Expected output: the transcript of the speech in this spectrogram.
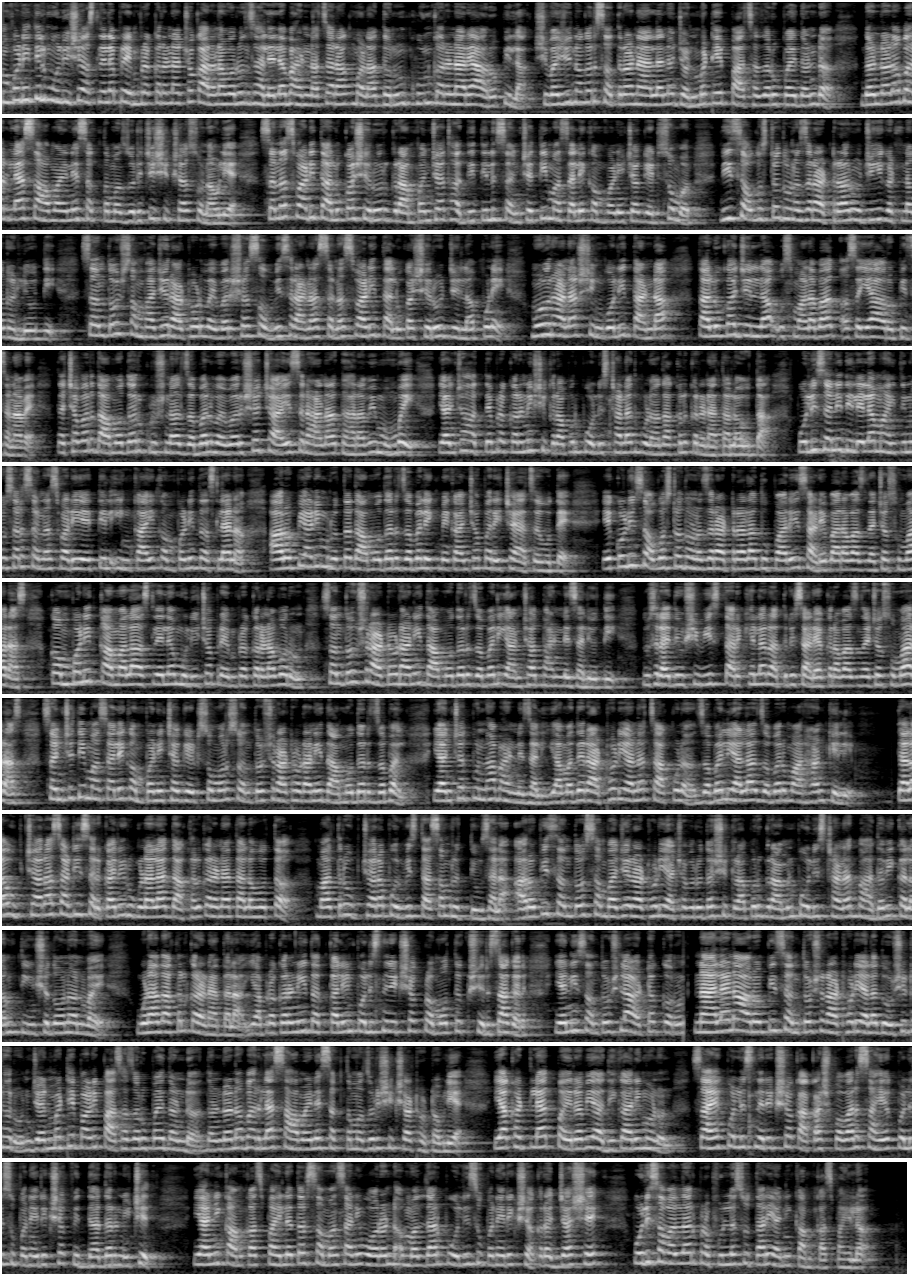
कंपनीतील मुलीशी असलेल्या प्रेमप्रकरणाच्या कारणावरून झालेल्या भांडणाचा राग मनात धरून खून करणाऱ्या आरोपीला शिवाजीनगर सत्र न्यायालयानं जन्मठेप पाच हजार रुपये दंड दंड न भरल्यास सहा महिने सक्त मजुरीची शिक्षा सुनावली आहे. सणसवाडी तालुका शिरूर ग्रामपंचायत हद्दीतील संचेती मसाले कंपनीच्या गेटसमोर वीस ऑगस्ट दोन हजार अठरा रोजी ही घटना घडली होती. संतोष संभाजी राठोड वैवर्ष सव्वीस राहणार सणसवाडी तालुका शिरूर जिल्हा पुणे मूळ राहणार शिंगोली तांडा तालुका जिल्हा उस्मानाबाद असं या आरोपीचं नाव आहे. त्याच्यावर दामोदर कृष्णा जबल वैवर्ष चाळीस राहणार धारावी मुंबई यांच्या हत्येप्रकरणी शिक्रापूर पोलीस ठाण्यात गुन्हा दाखल करण्यात आला होता. पोलिसांनी दिलेल्या माहितीनुसार सणसवाडी येथील इंकाई कंपनीत असल्यानं आरोपी आणि मृत दामोदर जबल एकमेकांच्या परिचयाचे होते. एकोणीस ऑगस्ट दोन हजार अठराला दुपारी साडेबारा वाजण्याच्या सुमारास कंपनीत कामाला असलेल्या मुलीच्या प्रेमप्रकरणावरून संतोष राठोड आणि दामोदर जबल यांच्यात भांडणे झाली होती. दुसऱ्या दिवशी वीस तारखेला रात्री साडे अकरा वाजण्याच्या सुमारास संचिती मसाले कंपनीच्या गेटसमोर संतोष राठोड आणि दामोदर जबल यांच्यात पुन्हा भांडण झाली. यामध्ये राठोड यानं चाकूनं जबल याला जबर मारहाण केली. त्याला उपचारासाठी सरकारी रुग्णालयात दाखल करण्यात आलं होतं. मात्र उपचारापूर्वीच त्याचा मृत्यू झाला. आरोपी संतोष संभाजी राठोड याच्याविरुद्ध शिक्रापूर ग्रामीण पोलीस ठाण्यात भादवी कलम तीनशे दोन अन्वये गुन्हा दाखल करण्यात आला. या प्रकरणी तत्कालीन पोलीस निरीक्षक प्रमोद क्षीरसागर यांनी संतोषला अटक करून न्यायालयानं आरोपी संतोष राठोड याला दोषी ठरवून जन्मठेप आणि पाच हजार रुपये दंड दंड न भरल्यास सहा महिने सक्त मजुरी शिक्षा ठोठवली आहे. या खटल्यात पैरवी अधिकारी म्हणून सहाय्यक पोलीस निरीक्षक आकाश पवार सहाय्यक पोलीस उपनिरीक्षक विद्याधर निचित यांनी काम कामकाज पाहिलं तर समन्स आणि वॉरंट अंमलदार पोलीस उपनिरीक्षक रज्जा शेख पोलीस हवालदार प्रफुल्ल सुतार यांनी कामकाज पाहिलं.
